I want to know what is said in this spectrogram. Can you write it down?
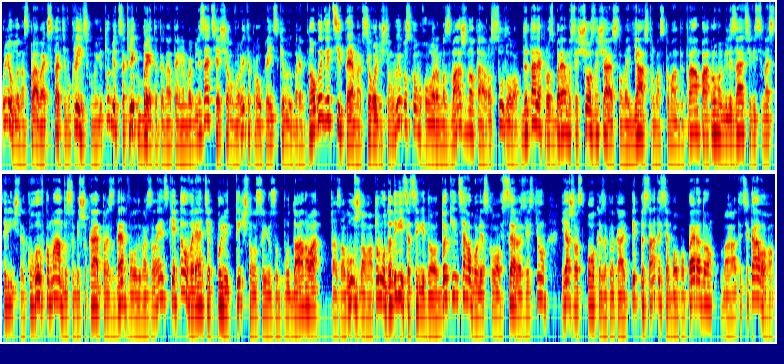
Улюблена справа експертів в українському Ютубі це клікбейтити на темі мобілізації, а ще говорити про українські вибори. На обидві ці теми в сьогоднішньому випуску говоримо зважено та розсудливо. В деталях розберемося, що означає слово яструба з команди Трампа про мобілізацію 18-річних, кого в команду собі шукає президент Володимир Зеленський, та у варіанті політичного союзу Буданова. Та залужного. Тому додивіться це відео до кінця, обов'язково все роз'ясню. Я ж вас поки закликаю підписатися, бо попереду багато цікавого.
